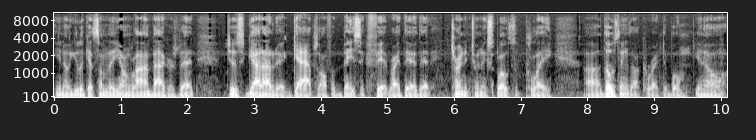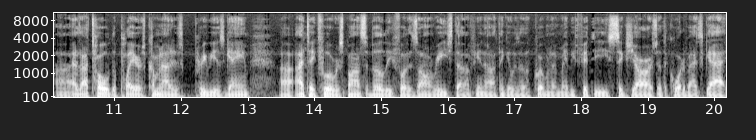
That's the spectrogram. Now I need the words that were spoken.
You know, you look at some of the young linebackers that just got out of their gaps off a basic fit right there that turned into an explosive play. Uh, those things are correctable. You know, uh, as I told the players coming out of this previous game, uh, I take full responsibility for the zone read stuff. You know, I think it was equivalent of maybe 56 yards that the quarterbacks got.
